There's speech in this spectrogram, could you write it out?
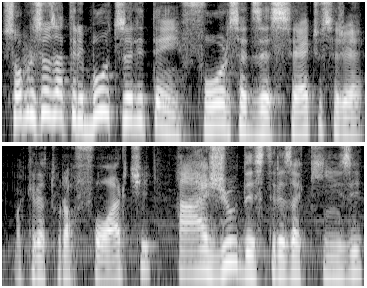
Sobre os seus atributos, ele tem força 17, ou seja, é uma criatura forte, ágil, destreza 15,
